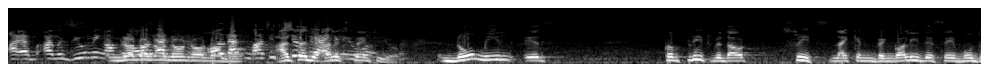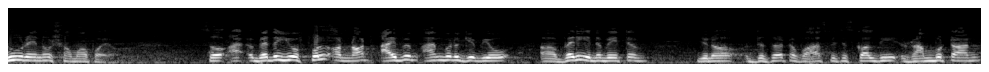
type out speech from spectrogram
I am, I'm assuming after no, all no, no, that, no, no, no, all that no. much, it I'll should tell you. I'll explain to you. No meal is complete without sweets. Like in Bengali, they say "Modhu reno shamapayo." So I, whether you're full or not, I will, I'm going to give you a very innovative, you know, dessert of ours, which is called the rambutan.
